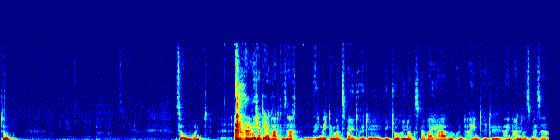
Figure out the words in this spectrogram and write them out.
So. So, und ich hatte ja gerade gesagt, ich möchte immer zwei Drittel Victorinox dabei haben und ein Drittel ein anderes Messer.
